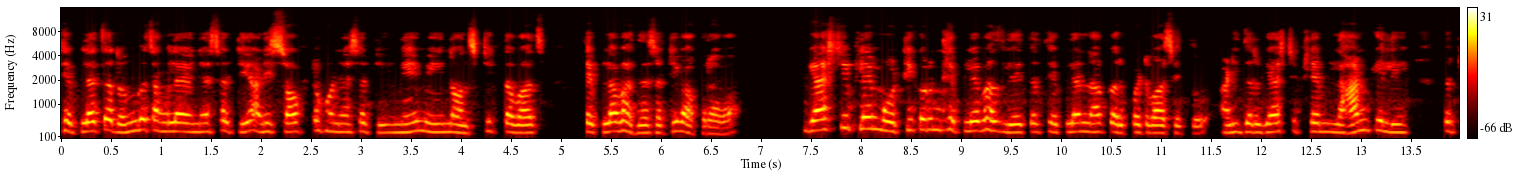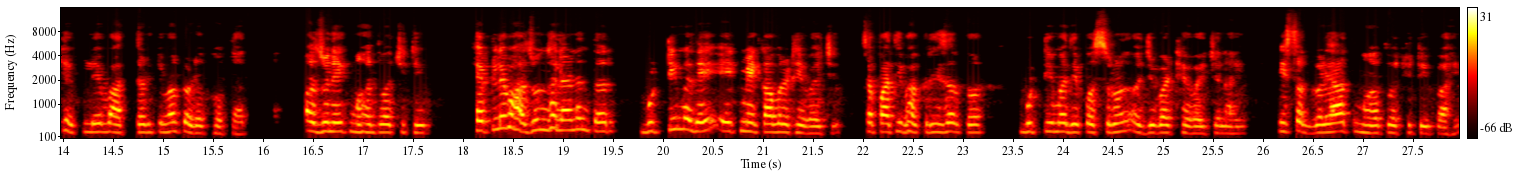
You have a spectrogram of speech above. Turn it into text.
थेपल्याचा रंग चांगला येण्यासाठी आणि सॉफ्ट होण्यासाठी नेहमी नॉनस्टिक तवाच थेपला भाजण्यासाठी वापरावा. गॅसची फ्लेम मोठी करून थेपले भाजले तर थेपल्यांना करपट वास येतो. आणि जर गॅसची फ्लेम लहान केली तर ठेपले वातड किंवा कडक होतात. अजून एक महत्वाची टीप. थेपले भाजून झाल्यानंतर बुट्टीमध्ये एकमेकावर ठेवायचे. चपाती भाकरीसारखं बुट्टीमध्ये पसरून अजिबात ठेवायचे नाही. ही सगळ्यात महत्वाची टीप आहे.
